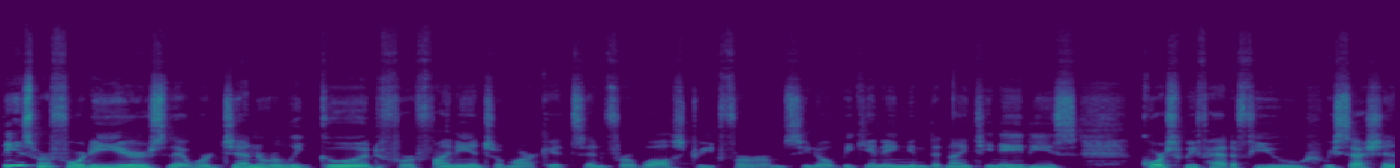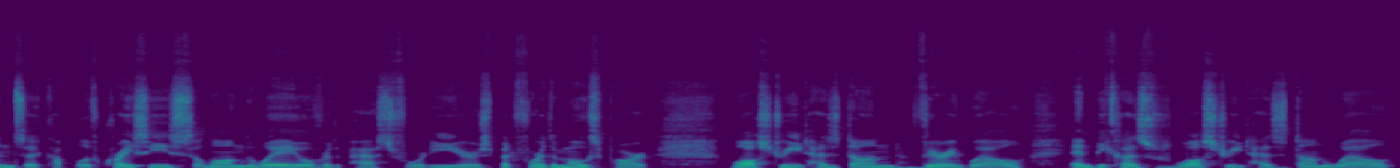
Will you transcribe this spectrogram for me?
these were 40 years that were generally good for financial markets and for Wall Street firms. You know, beginning in the 1980s, of course, we've had a few recessions, a couple of crises along the way over the past 40 years, but for the most part, Wall Street has done very well. And because Wall Street has done well,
